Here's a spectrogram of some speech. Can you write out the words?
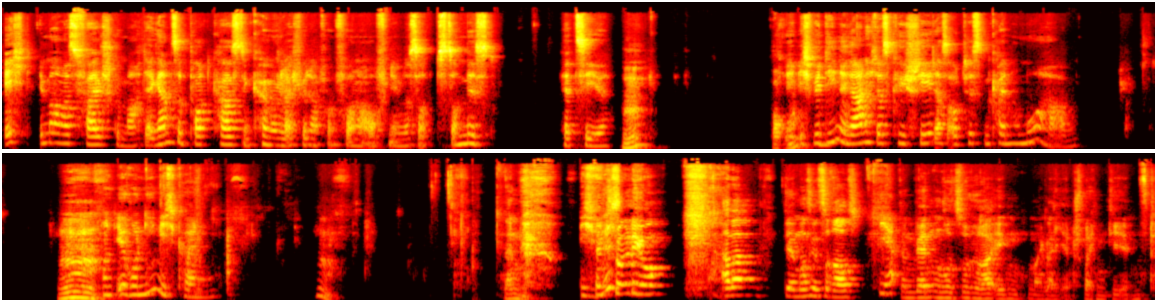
echt immer was falsch gemacht. Der ganze Podcast, den können wir gleich wieder von vorne aufnehmen. Das ist doch, Mist. Erzähl. Hm? Warum? Ich bediene gar nicht das Klischee, dass Autisten keinen Humor haben Hm. und Ironie nicht können. Dann, Ich Entschuldigung, aber der muss jetzt raus. Ja. Dann werden unsere Zuhörer eben mal gleich entsprechend geimpft.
